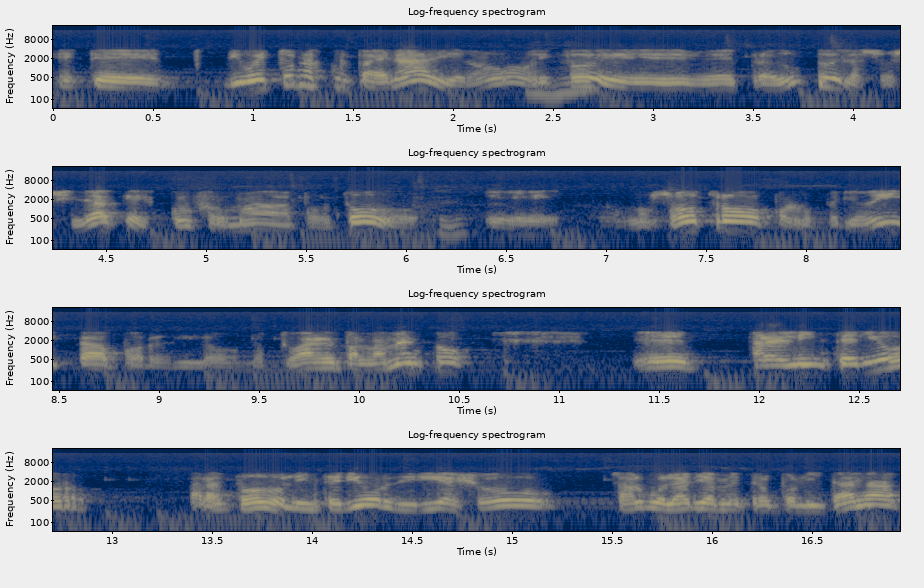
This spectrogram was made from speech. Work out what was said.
este, digo, esto no es culpa de nadie, ¿no? Esto es, producto de la sociedad que es conformada por todos. Eh, nosotros, por los periodistas, por los, que van al Parlamento. Eh, para el interior, para todo el interior, diría yo, salvo el área metropolitana,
